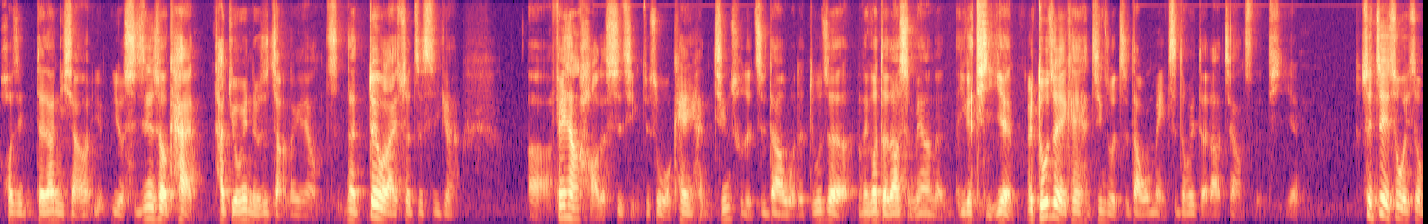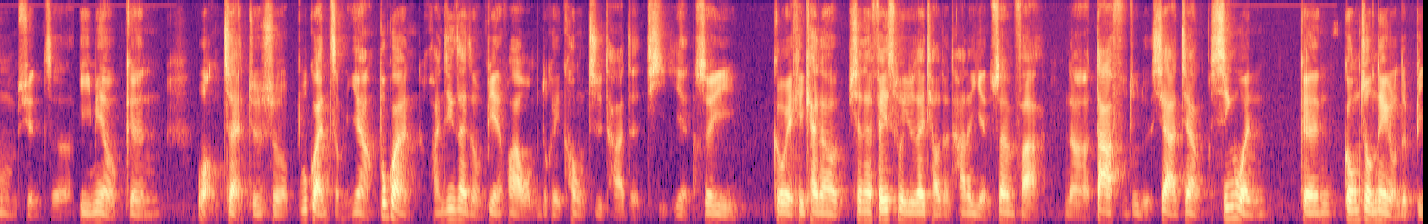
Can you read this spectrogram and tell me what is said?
或者等到你想要有有时间的时候看，它永远都是长那个样子。那对我来说，这是一个。呃，非常好的事情，就是我可以很清楚的知道我的读者能够得到什么样的一个体验，而读者也可以很清楚知道我每次都会得到这样子的体验。所以这也是为什么我们选择 email 跟网站，就是说不管怎么样，不管环境再怎么变化，我们都可以控制它的体验。所以各位可以看到，现在 Facebook 又在调整它的演算法，那大幅度的下降新闻跟公众内容的比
